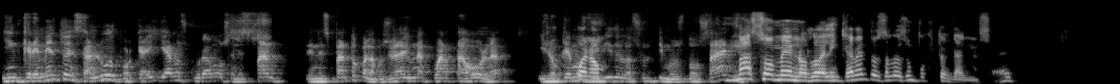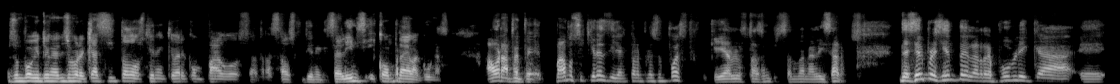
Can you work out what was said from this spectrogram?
Incremento en salud, porque ahí ya nos curamos en espanto. en espanto con la posibilidad de una cuarta ola y lo que hemos vivido en los últimos dos años. Más o menos, lo del incremento de salud es un poquito engañoso. ¿eh? Es un poquito engañoso porque casi todos tienen que ver con pagos atrasados que tiene que ser el IMSS y compra de vacunas. Ahora, Pepe, vamos si quieres directo al presupuesto, que ya lo estás empezando a analizar. Decía el presidente de la República eh,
